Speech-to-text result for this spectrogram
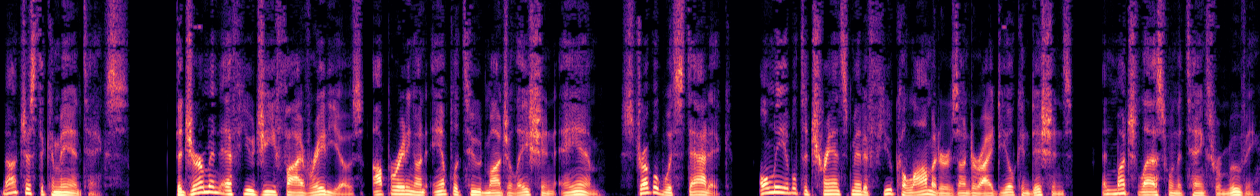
not just the command tanks. The German FUG-5 radios, operating on amplitude modulation AM, struggled with static, only able to transmit a few kilometers under ideal conditions and much less when the tanks were moving.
